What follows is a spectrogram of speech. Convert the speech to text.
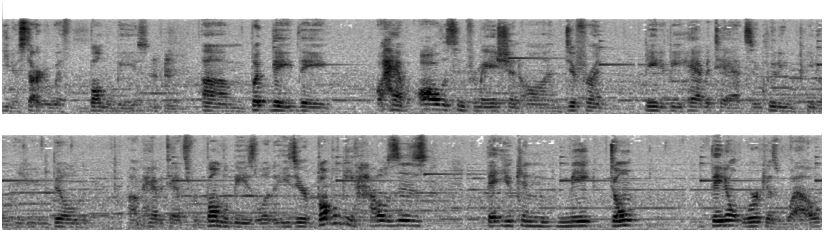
you know started with bumblebees. Um, but they, they have all this information on different native bee habitats, including, you know, you can build um, habitats for bumblebees a little easier. Bumblebee houses that you can make don't, they don't work as well.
